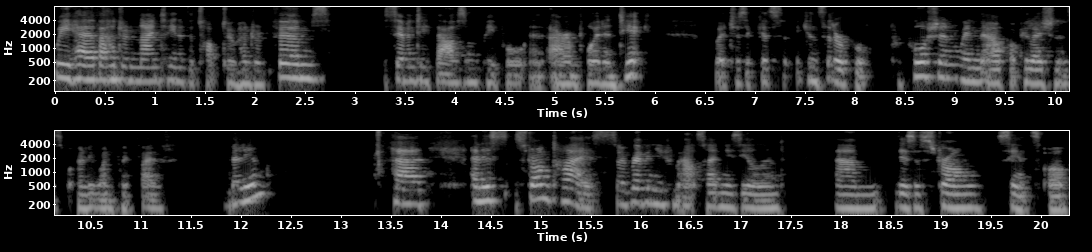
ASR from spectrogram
we have 119 of the top 200 firms, 70,000 people are employed in tech, which is a considerable proportion when our population is only 1.5 million. Uh, and there's strong ties, so revenue from outside New Zealand, um, there's a strong sense of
